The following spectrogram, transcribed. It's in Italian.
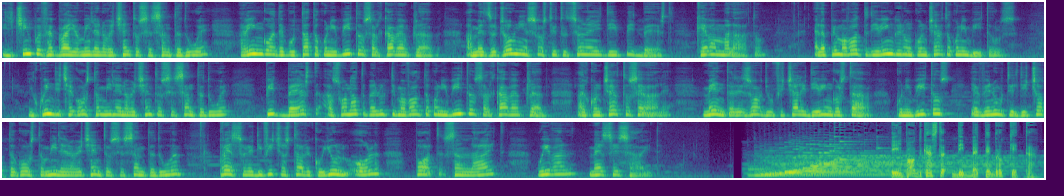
Il 5 febbraio 1962 Ringo ha debuttato con i Beatles al Cavern Club a mezzogiorno in sostituzione di Pete Best, che era ammalato. È la prima volta di Ringo in un concerto con i Beatles. Il 15 agosto 1962 Pete Best ha suonato per l'ultima volta con i Beatles al Cavern Club al concerto serale, mentre l'esordio ufficiale di Ringo Starr con i Beatles è avvenuto il 18 agosto 1962 presso l'edificio storico Hulme Hall, Port Sunlight, Wirral, Merseyside. Il podcast di Beppe Brocchetta.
